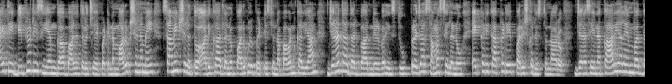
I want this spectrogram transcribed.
అయితే డిప్యూటీ సీఎంగా బాధ్యతలు చేపట్టిన మరుక్షణమే సమీక్షలతో అధికారులను పరుగులు పెట్టిస్తున్న పవన్ కళ్యాణ్ జనతా దర్బార్ నిర్వహిస్తూ ప్రజా సమస్యలను ఎక్కడికక్కడే పరిష్కరిస్తున్నారు. జనసేన కార్యాలయం వద్ద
